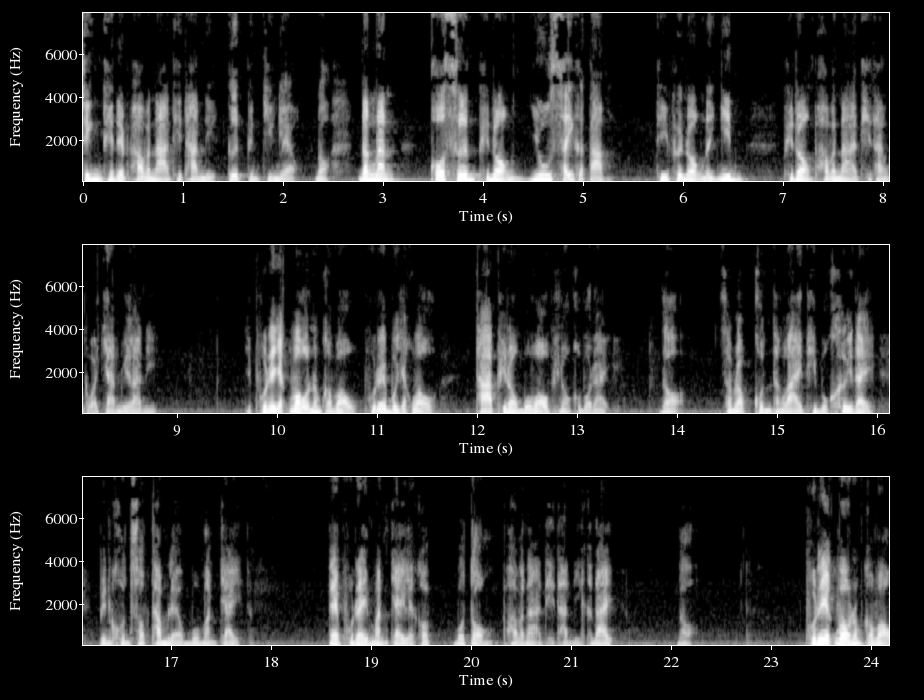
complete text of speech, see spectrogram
สิ่งที่ได้ภาวนาอธิษฐานนี้เกิดเป็นจริงแล้วเนาะดังนั้นขอเชิญพี่น้องอยู่ไสก็ตาม ที่พี่น้องได้ยิน พี่น้องภาวนาอธิษฐานกับอาจารย์เวลานี้ผู้ใดอยากเว้าน้ำก็เว้าผู้ใดบ่อยากเว้าถ้าพี่น้องบ่เว้าพี่น้องก็บ่ได้เนาะสำหรับคนทั้งหลายที่บ่เคยได้ เป็นคนสอบธรรมแล้วบ่มั่นใจ แต่ผู้ใดมั่นใจแล้วก็บ่ต้องภาวนาอธิษฐานอีกก็ได้เนาะผู้ใดอยกเว้าน้ำก็เว้า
